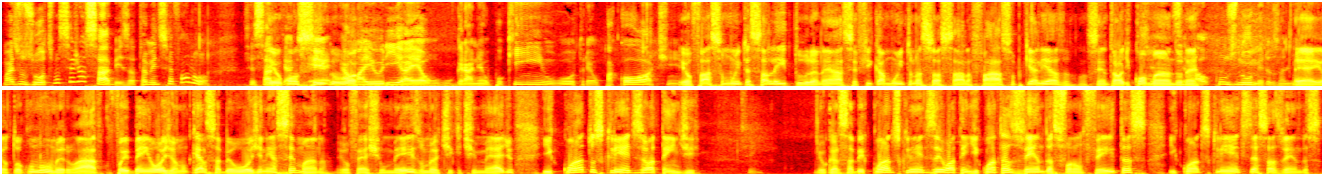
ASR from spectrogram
mas os outros você já sabe, exatamente o que você falou. Você sabe eu que consigo, a, é, a maioria é o, o granel um pouquinho, o outro é o pacote. Eu faço muito essa leitura, né? Ah, você fica muito na sua sala. Faço porque ali é a central de comando, né? Tá com os números ali. É, eu tô com o número. Ah, foi bem hoje, eu não quero saber o hoje nem a semana. Eu fecho o mês, o meu ticket médio e quantos clientes eu atendi. Eu quero saber quantos clientes eu atendi, quantas vendas foram feitas e quantos clientes dessas vendas.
